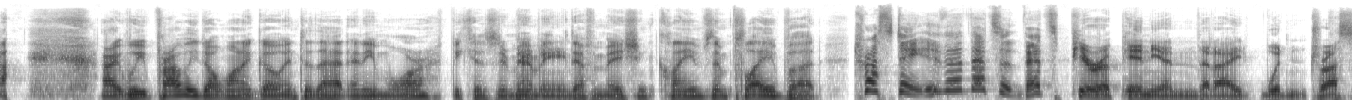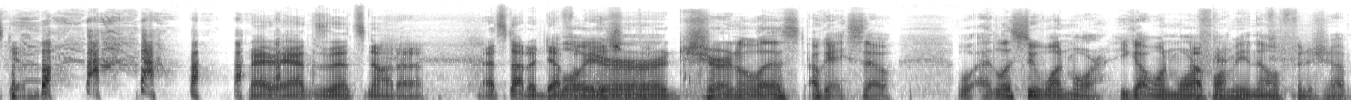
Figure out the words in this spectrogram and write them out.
All right, we probably don't want to go into that anymore because there may I be defamation claims in play. But trusting that's a that's pure opinion that I wouldn't trust him. That- that's that's not a that's not a defamation. thing. lawyer, journalist. Okay, so well, let's do one more. You got one more for me, and then we'll finish up.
